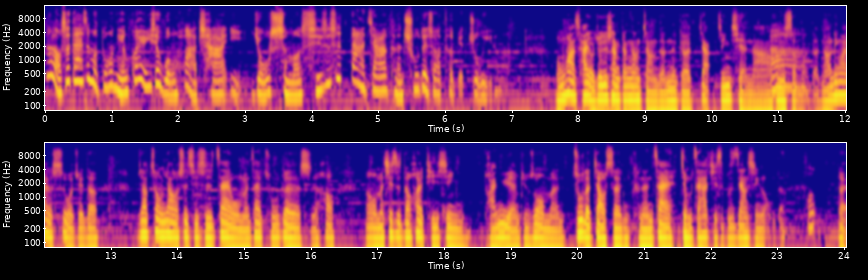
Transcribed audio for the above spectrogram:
那老师待这么多年，关于一些文化差异，有什么其实是大家可能出队时候要特别注意的吗？文化差异，我觉得就像刚刚讲的那个价金钱啊，或者什么的。然后另外一个是，我觉得。比较重要的是，其实，在我们在出队的时候，呃，我们其实都会提醒团员，比如说我们猪的叫声，可能在柬埔寨，它其实不是这样形容的。哦，对，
